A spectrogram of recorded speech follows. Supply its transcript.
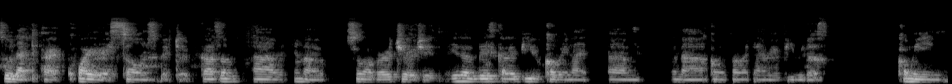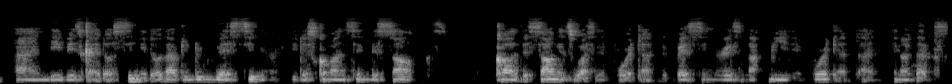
so that our choir sounds better. Because some, um, you know, some of our churches, you know, basically people come in and um, when I come from a time where people just come in and they basically just sing. You don't have to do the best singer. You just come and sing the songs. Because the song is what's important. The best singer is not being important, and you know that's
